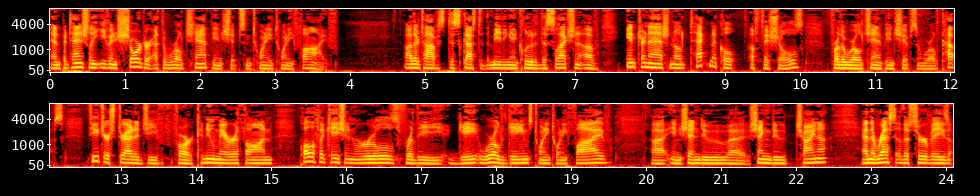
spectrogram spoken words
and potentially even shorter at the World Championships in 2025. Other topics discussed at the meeting included the selection of international technical officials for the World Championships and World Cups, future strategy for canoe marathon, qualification rules for the Ga- World Games 2025 uh, in Chengdu, uh, Chengdu, China, and the rest of the surveys uh,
